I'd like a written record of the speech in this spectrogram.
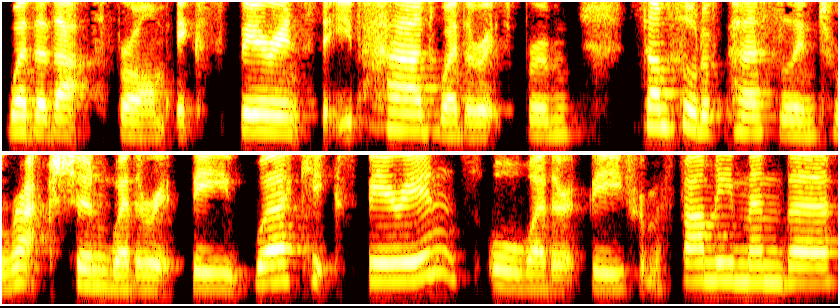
whether that's from experience that you've had, whether it's from some sort of personal interaction, whether it be work experience, or whether it be from a family member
